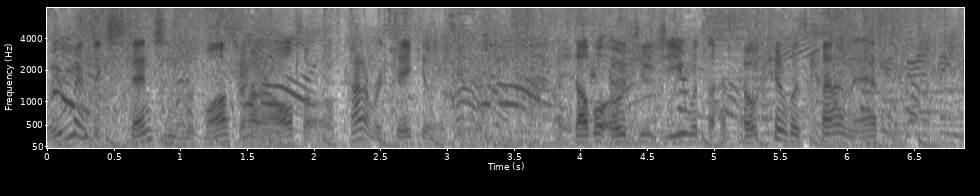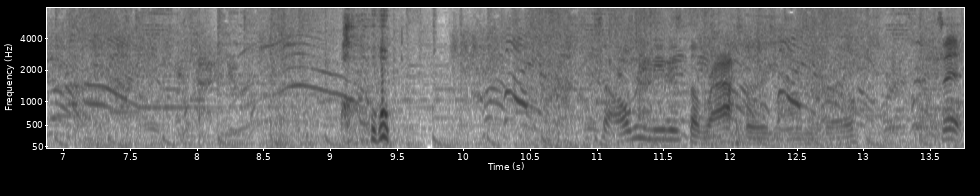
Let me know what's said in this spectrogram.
Weeberman's extensions with Monster Hunter also kind of ridiculous here. A double OTG with the Hadouken was kind of nasty. So all we need is the raffles on it, bro. That's it.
